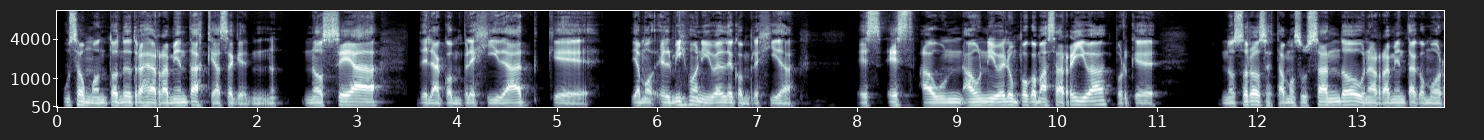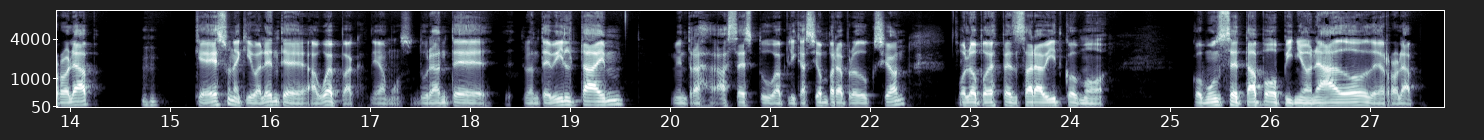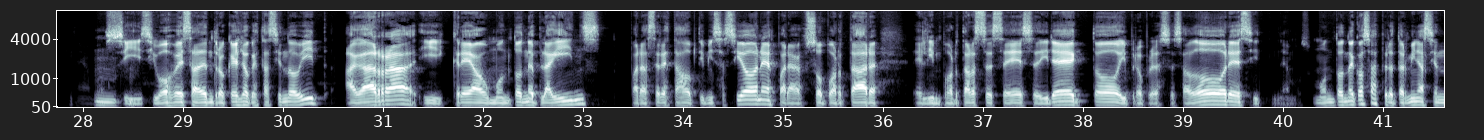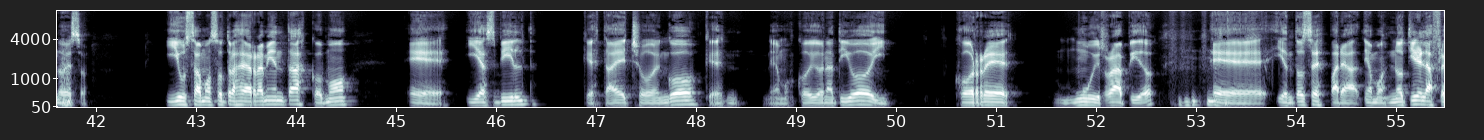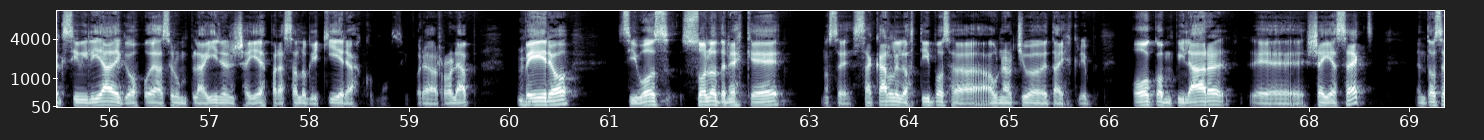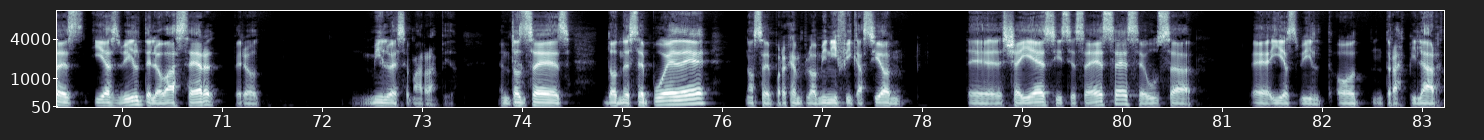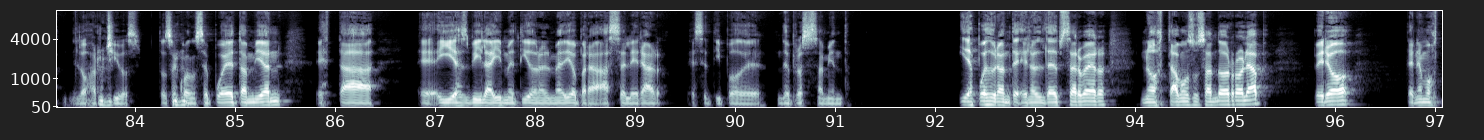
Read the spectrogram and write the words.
usa un montón de otras herramientas que hace que no, no sea de la complejidad que, digamos, el mismo nivel de complejidad. Es, es a, un, a un nivel un poco más arriba porque nosotros estamos usando una herramienta como Rollup, uh -huh que es un equivalente a Webpack, digamos. Durante, durante build time, mientras haces tu aplicación para producción, vos lo podés pensar a Bit como, como un setup opinionado de Rollup. Mm. Si, si vos ves adentro qué es lo que está haciendo Bit, agarra y crea un montón de plugins para hacer estas optimizaciones, para soportar el importar CSS directo y procesadores y digamos, un montón de cosas, pero termina haciendo ah. eso. Y usamos otras herramientas como eh, ESBuild, que está hecho en Go, que es, digamos, código nativo y corre muy rápido. eh, y entonces, para, digamos, no tiene la flexibilidad de que vos podés hacer un plugin en JS para hacer lo que quieras, como si fuera Rollup, pero si vos solo tenés que, no sé, sacarle los tipos a, a un archivo de TypeScript o compilar eh, JSX, entonces ESBuild te lo va a hacer, pero mil veces más rápido. Entonces, donde se puede, no sé, por ejemplo, minificación de JS y CSS, se usa eh, ESBuild o transpilar los archivos. Entonces, uh -huh. cuando se puede también, está eh, ESBuild ahí metido en el medio para acelerar ese tipo de, de, procesamiento. Y después, durante en el dev server, no estamos usando Rollup, pero tenemos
